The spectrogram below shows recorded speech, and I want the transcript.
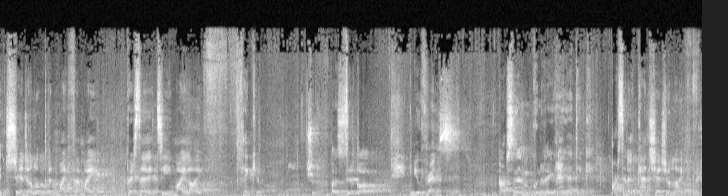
It changed a lot in my fa- my personality, my life. Thank you. أصدقاء. New friends. أرسنال ممكن يغير حياتك Arsenal can change your life.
